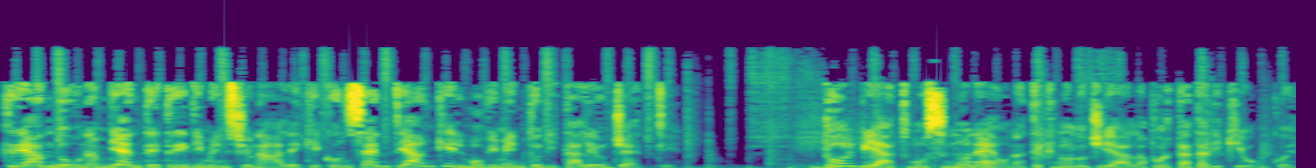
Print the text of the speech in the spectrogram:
creando un ambiente tridimensionale che consente anche il movimento di tale oggetti. Dolby Atmos non è una tecnologia alla portata di chiunque.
